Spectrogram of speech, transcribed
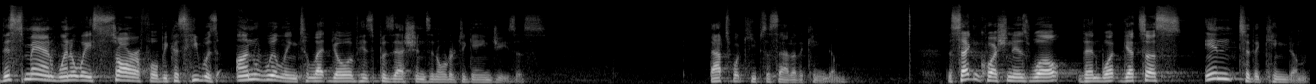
This man went away sorrowful because he was unwilling to let go of his possessions in order to gain Jesus. That's what keeps us out of the kingdom. The second question is well, then what gets us into the kingdom?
